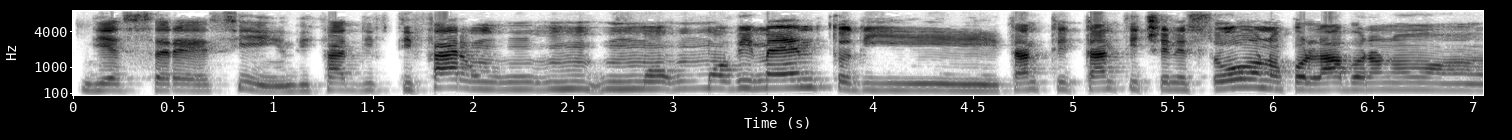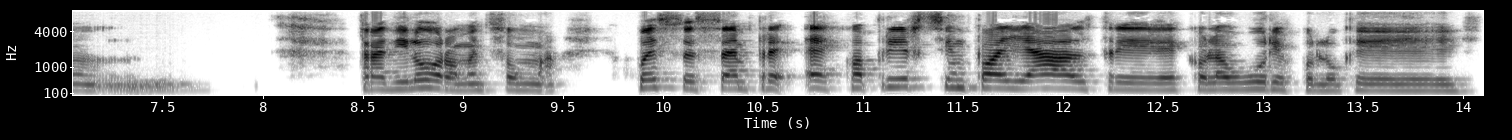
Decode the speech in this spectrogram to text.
di essere, sì, di, fa, di, di fare un, un, un, movimento di tanti, tanti ce ne sono, collaborano tra di loro, ma insomma, questo è sempre, ecco, aprirsi un po' agli altri, ecco, l'augurio è quello che,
